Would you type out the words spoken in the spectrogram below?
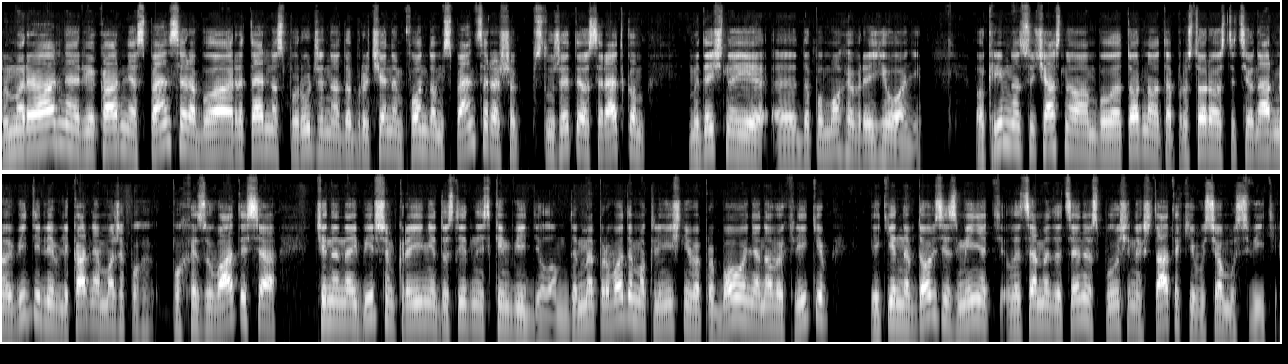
Меморіальна лікарня Спенсера була ретельно споруджена доброчинним фондом Спенсера, щоб служити осередком медичної е, допомоги в регіоні. Окрім надсучасного амбулаторного та просторого стаціонарного відділів, лікарня може пох- похизуватися чи не найбільшим в країні дослідницьким відділом, де ми проводимо клінічні випробовування нових ліків, які невдовзі змінять лице медицини в Сполучених Штатах і в усьому світі.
